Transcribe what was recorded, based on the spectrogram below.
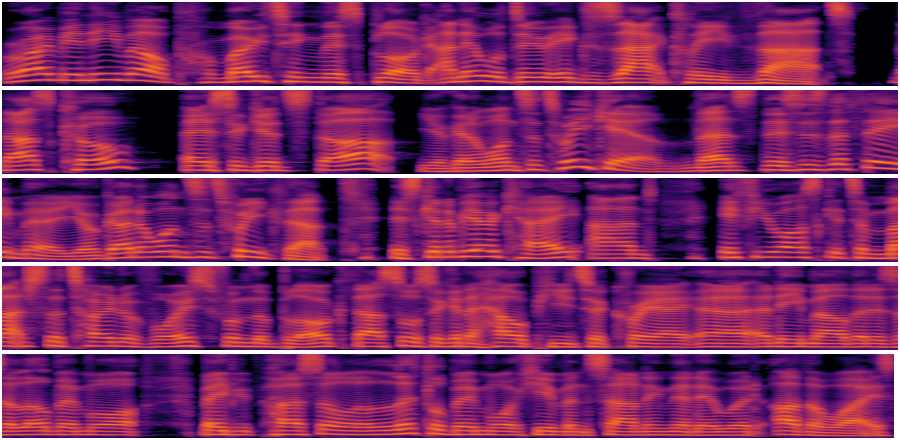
write me an email promoting this blog," and it will do exactly that. That's cool. It's a good start. You're going to want to tweak it. That's this is the theme here. You're going to want to tweak that. It's going to be okay. And if you ask it to match the tone of voice from the blog, that's also going to help you to create uh, an email that is a little bit more maybe personal, a little bit more human sounding than it would otherwise.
